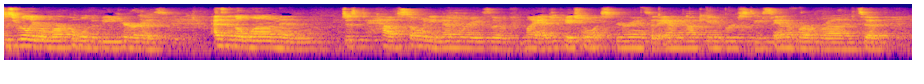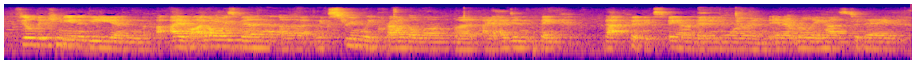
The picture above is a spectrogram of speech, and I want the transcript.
just really remarkable to be here as, as an alum and just have so many memories of my educational experience at Antioch University, Santa Barbara, and to feel the community. And I've, I've always been uh, an extremely proud alum, but I, I didn't think that could expand anymore, and, and it really has today.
